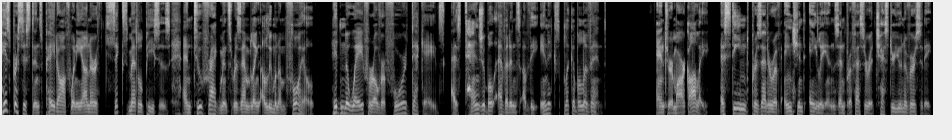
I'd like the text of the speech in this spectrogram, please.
His persistence paid off when he unearthed six metal pieces and two fragments resembling aluminum foil, hidden away for over four decades as tangible evidence of the inexplicable event. Enter Mark Olly, esteemed presenter of Ancient Aliens and professor at Chester University,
